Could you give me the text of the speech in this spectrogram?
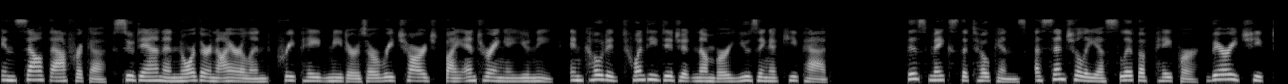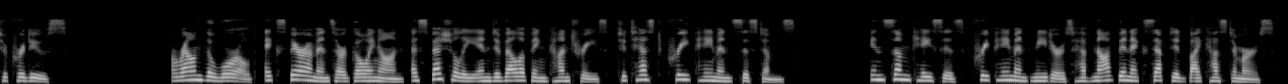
In South Africa, Sudan and Northern Ireland prepaid meters are recharged by entering a unique, encoded 20-digit number using a keypad. This makes the tokens, essentially a slip of paper, very cheap to produce. Around the world, experiments are going on, especially in developing countries, to test prepayment systems. In some cases, prepayment meters have not been accepted by customers.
